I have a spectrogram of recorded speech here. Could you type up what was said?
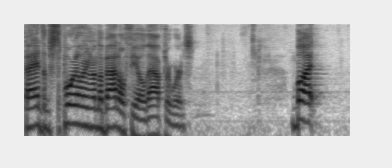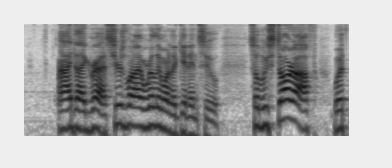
that ends up spoiling on the battlefield afterwards. But I digress. Here's what I really wanted to get into. So we start off with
